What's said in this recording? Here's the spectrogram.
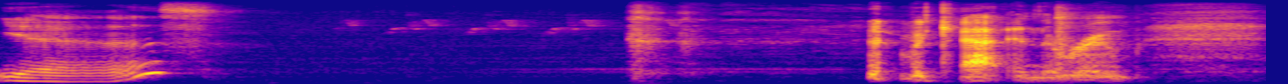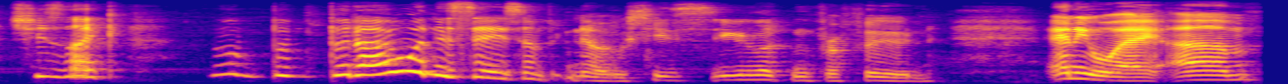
Yes. a cat in the room. She's like, oh, but, but I want to say something. No, she's you're looking for food. Anyway, um,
